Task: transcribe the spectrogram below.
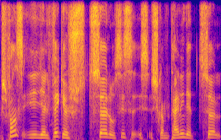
Puis je pense qu'il y a le fait que je suis seul aussi, je suis comme tanné d'être seul.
